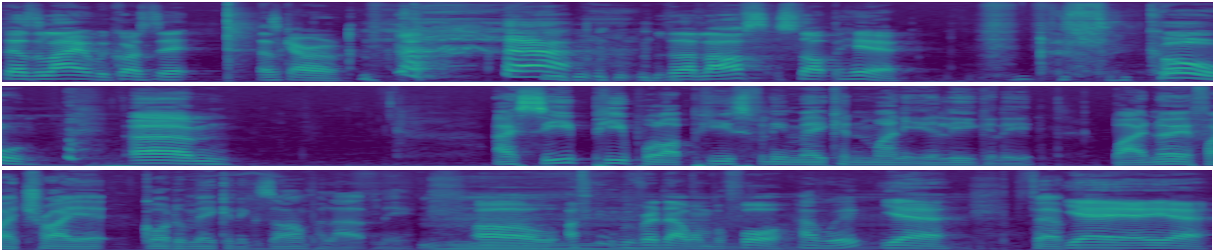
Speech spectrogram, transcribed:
There's a line. We crossed it. Let's carry on. the laughs stop here. Cool. Um, I see people are peacefully making money illegally, but I know if I try it, God will make an example out of me. Oh, I think we've read that one before. Have we? Yeah. Fair. Yeah, yeah, yeah.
